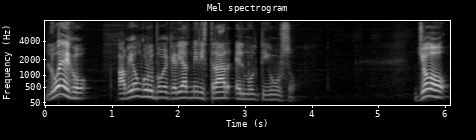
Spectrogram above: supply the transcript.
Luego, había un grupo que quería administrar el multiuso. Yo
